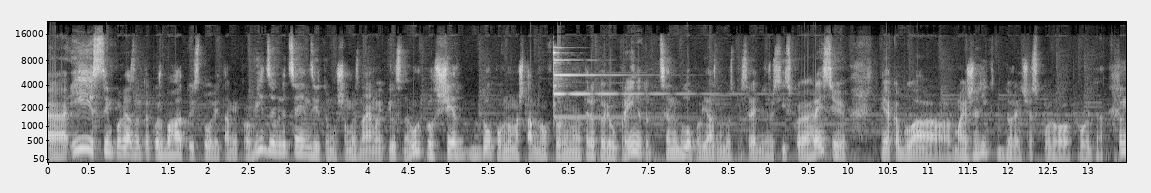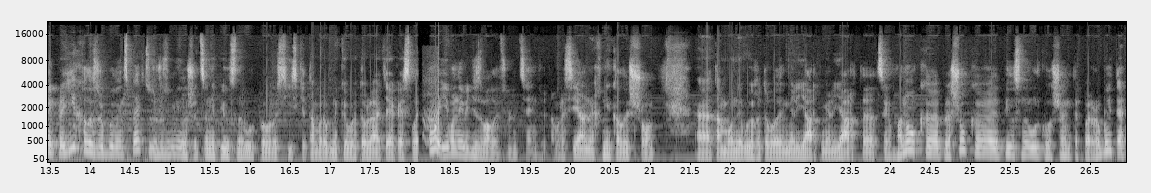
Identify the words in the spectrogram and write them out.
Е, І з цим пов'язано також багато історій там і про відзив ліцензії, тому що ми знаємо, і Пілснер Уркл ще до повномасштабного вторгнення на територію України, тобто це не було пов'язано безпосередньо з російською агресією, яка була майже рік, до речі, скоро пройде. Вони приїхали, зробили інспекцію, зрозуміли, що це не Пілснер Уркл, російські там виробники виготовляють якесь лайно, і вони відізвали цю ліцензію. Там росіяни хникали, що е, там вони виготовили мільярд мільярд е, цих банок, е, пляшок е, Пілснер Уркл, що їм тепер робити.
